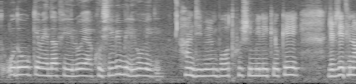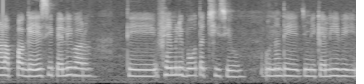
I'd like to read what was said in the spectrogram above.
ਤਾਂ ਉਦੋਂ ਕਿਵੇਂ ਦਾ ਫੀਲ ਹੋਇਆ? ਖੁਸ਼ੀ ਵੀ ਮਿਲੀ ਹੋਵੇਗੀ? ਹਾਂਜੀ ਮੈਮ ਬਹੁਤ ਖੁਸ਼ੀ ਮਿਲੀ ਕਿਉਂਕਿ ਜਿਹੜੇ ਜਿੱਥੇ ਨਾਲ ਆਪਾਂ ਗਏ ਸੀ ਪਹਿਲੀ ਵਾਰ ਤੇ ਫੈਮਿਲੀ ਬਹੁਤ ਅੱਛੀ ਸੀ ਉਹ। ਉਹਨਾਂ ਦੇ ਜਿਵੇਂ ਕਹਿ ਲਈਏ ਵੀ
